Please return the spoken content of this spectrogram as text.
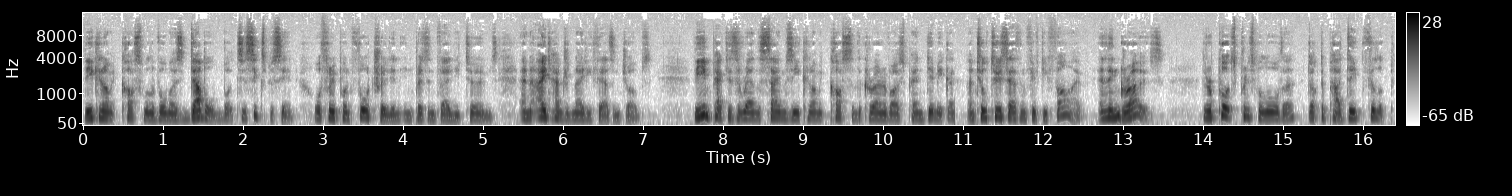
the economic cost will have almost doubled to 6%, or 3.4 trillion in present value terms, and 880,000 jobs. The impact is around the same as the economic cost of the coronavirus pandemic until 2055, and then grows. The report's principal author, Dr. Pradeep Philip,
